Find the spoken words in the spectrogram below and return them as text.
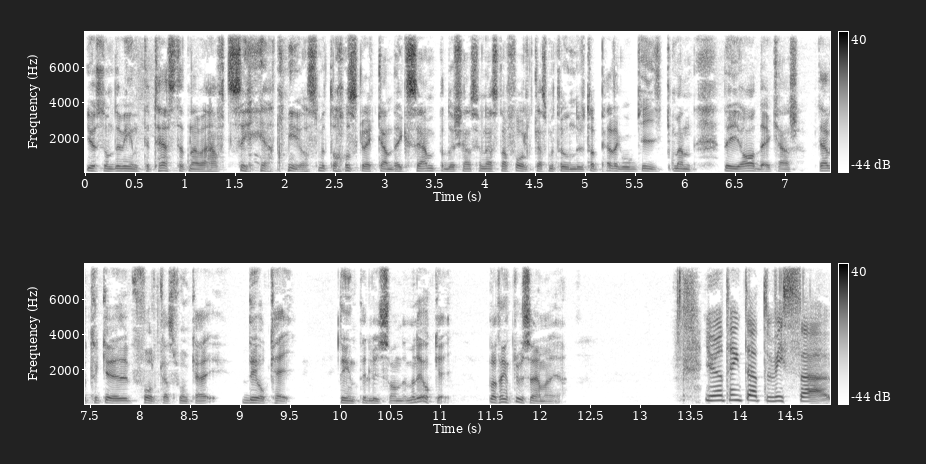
Just under vintertestet när vi har haft Seat med oss som ett avskräckande exempel, då känns ju nästan Folkas som ett under av pedagogik, men det är jag det kanske. Jag tycker Folkas funkar, det är okej. Okay. Det är inte lysande, men det är okej. Okay. Vad tänkte du säga Maria? Ja, jag tänkte att vissa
